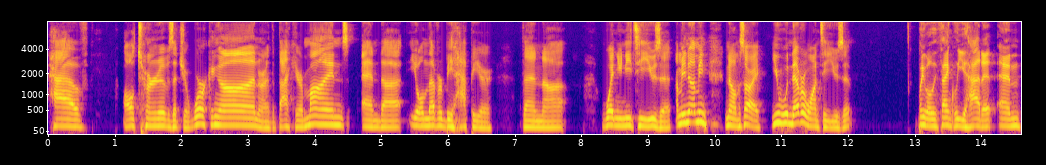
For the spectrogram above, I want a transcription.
have alternatives that you're working on or at the back of your minds and uh, you'll never be happier than uh, when you need to use it i mean i mean no i'm sorry you would never want to use it but well thankfully you had it and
